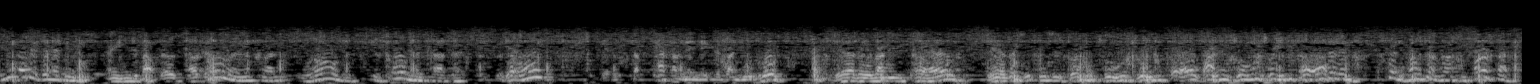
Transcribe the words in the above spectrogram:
you notice anything strange about those Oh, curtains? they look like walls of disturbance out there. Yes. Yes, the pattern they make is unusual. Here they run in pairs. Here the sequence is going two, three, four, one, two, three, four. Steady, steady, hold on, Dr. Forrest. I,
